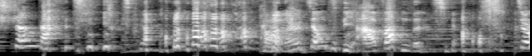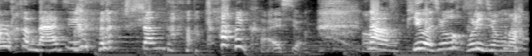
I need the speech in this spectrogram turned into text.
山大基教可能是姜子牙扮的教，就是恨妲己山的，那可还行。那琵琶精、狐狸精呢？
